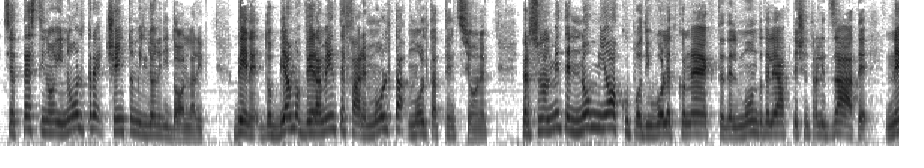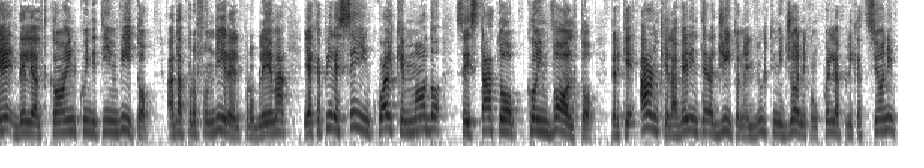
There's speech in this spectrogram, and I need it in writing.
si attestino in oltre 100 milioni di dollari. Bene, dobbiamo veramente fare molta, molta attenzione. Personalmente non mi occupo di Wallet Connect, del mondo delle app decentralizzate né delle altcoin, quindi ti invito ad approfondire il problema e a capire se in qualche modo sei stato coinvolto, perché anche l'aver interagito negli ultimi giorni con quelle applicazioni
